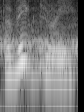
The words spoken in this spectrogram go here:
A victory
